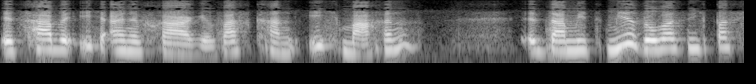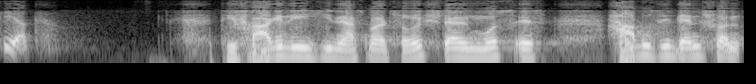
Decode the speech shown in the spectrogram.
Jetzt habe ich eine Frage. Was kann ich machen, damit mir sowas nicht passiert? Die Frage, die ich Ihnen erstmal zurückstellen muss, ist, haben Sie denn schon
